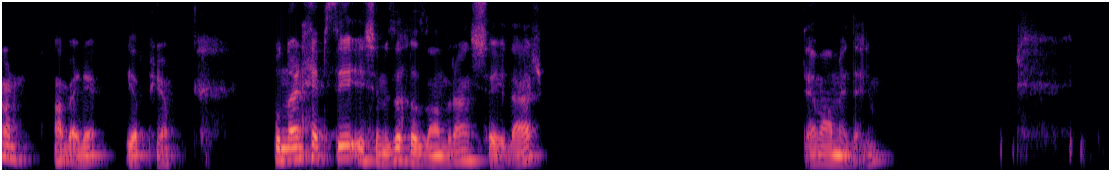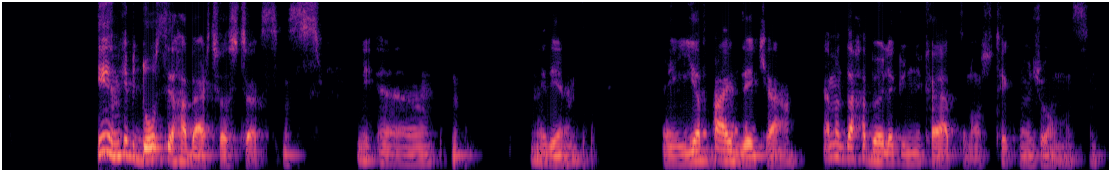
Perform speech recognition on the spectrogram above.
Hı, haberi yapıyor. Bunların hepsi işimizi hızlandıran şeyler. Devam edelim. Diyelim ki bir dosya haber çalışacaksınız. Eee, ne diyelim? E, yapay zeka ama daha böyle günlük hayattan olsun, teknoloji olmasın.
